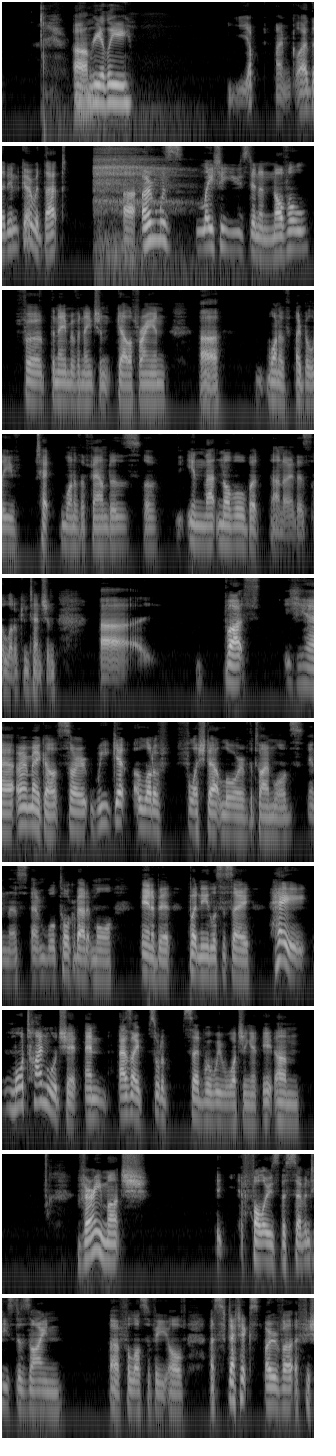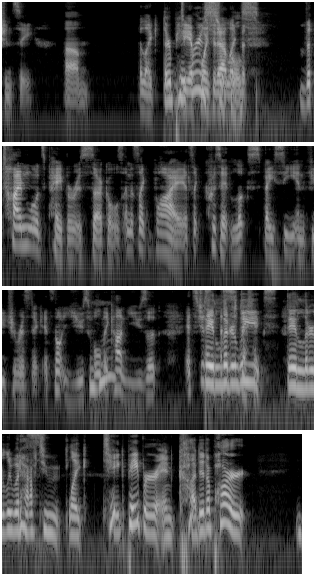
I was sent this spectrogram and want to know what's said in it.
Um, really? Yep, I'm glad they didn't go with that. Uh, Ohm was later used in a novel for the name of an ancient Gallifreyan. Uh, one of, I believe, Tet, one of the founders of in that novel, but I know. There's a lot of contention. Uh, but yeah, Omega. So we get a lot of fleshed out lore of the Time Lords in this, and we'll talk about it more in a bit. But needless to say, hey, more Time Lord shit. And as I sort of said while we were watching it, it um very much follows the 70s design uh, philosophy of aesthetics over efficiency. Um like Their Dia paper is pointed out, like, the- the Time Lord's paper is circles, and it's like, why? It's like, because it looks spacey and futuristic. It's not useful. They Mhm. can't use it. It's just They literally- aesthetics. they literally would have to, like, take paper and cut it apart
